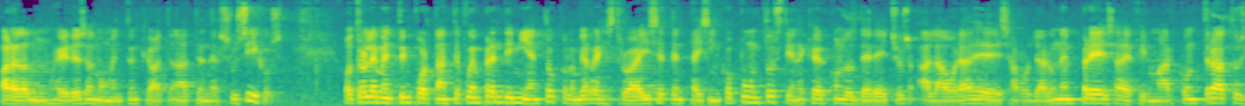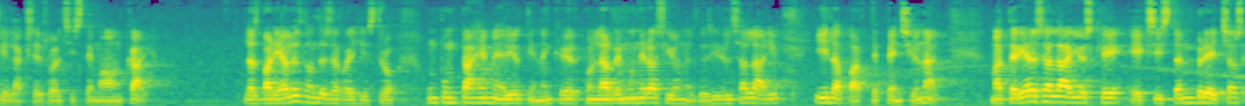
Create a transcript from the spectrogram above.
para las mujeres al momento en que van a tener sus hijos. Otro elemento importante fue emprendimiento. Colombia registró ahí 75 puntos. Tiene que ver con los derechos a la hora de desarrollar una empresa, de firmar contratos y el acceso al sistema bancario. Las variables donde se registró un puntaje medio tienen que ver con la remuneración, es decir, el salario, y la parte pensional. Materia de salario es que existen brechas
